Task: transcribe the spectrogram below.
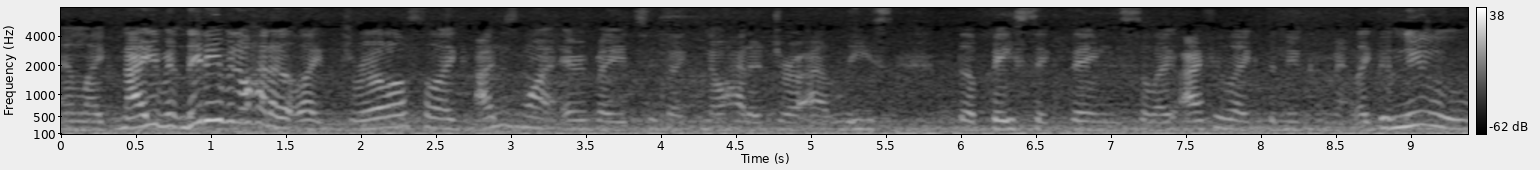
and like not even they didn't even know how to like drill. So like I just want everybody to like know how to drill at least the basic things. So like I feel like the new command, like the new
